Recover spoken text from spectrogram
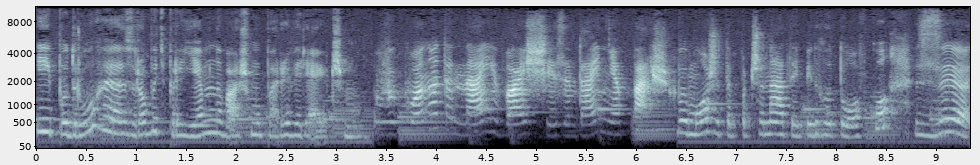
І по-друге, зробить приємно вашому перевіряючому. Виконати найважчі завдання першим. Ви можете починати підготовку з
